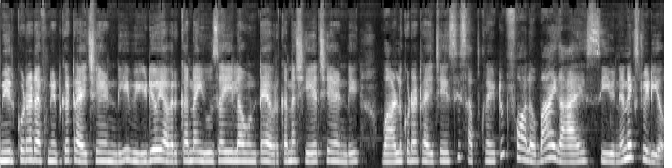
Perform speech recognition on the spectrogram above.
మీరు కూడా డెఫినెట్గా ట్రై చేయండి. వీడియో ఎవరికైనా యూజ్ అయ్యేలా ఉంటే ఎవరికైనా షేర్ చేయండి. వాళ్ళు కూడా ట్రై చేసి subscribe to follow. Bye guy see you next video.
